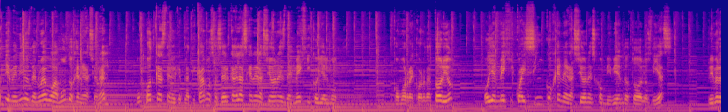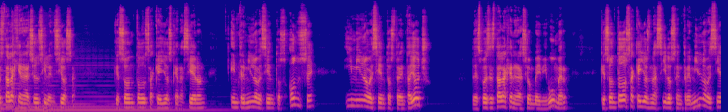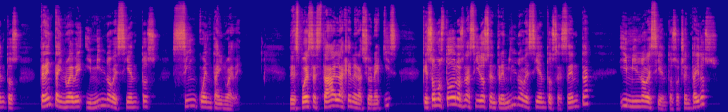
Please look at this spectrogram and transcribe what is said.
Bienvenidos de nuevo a Mundo Generacional, un podcast en el que platicamos acerca de las generaciones de México y el mundo. Como recordatorio, hoy en México hay cinco generaciones conviviendo todos los días. Primero está la generación silenciosa, que son todos aquellos que nacieron entre 1911 y 1938. Después está la generación baby boomer, que son todos aquellos nacidos entre 1939 39 y 1959. Después está la generación X, que somos todos los nacidos entre 1960 y 1982.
